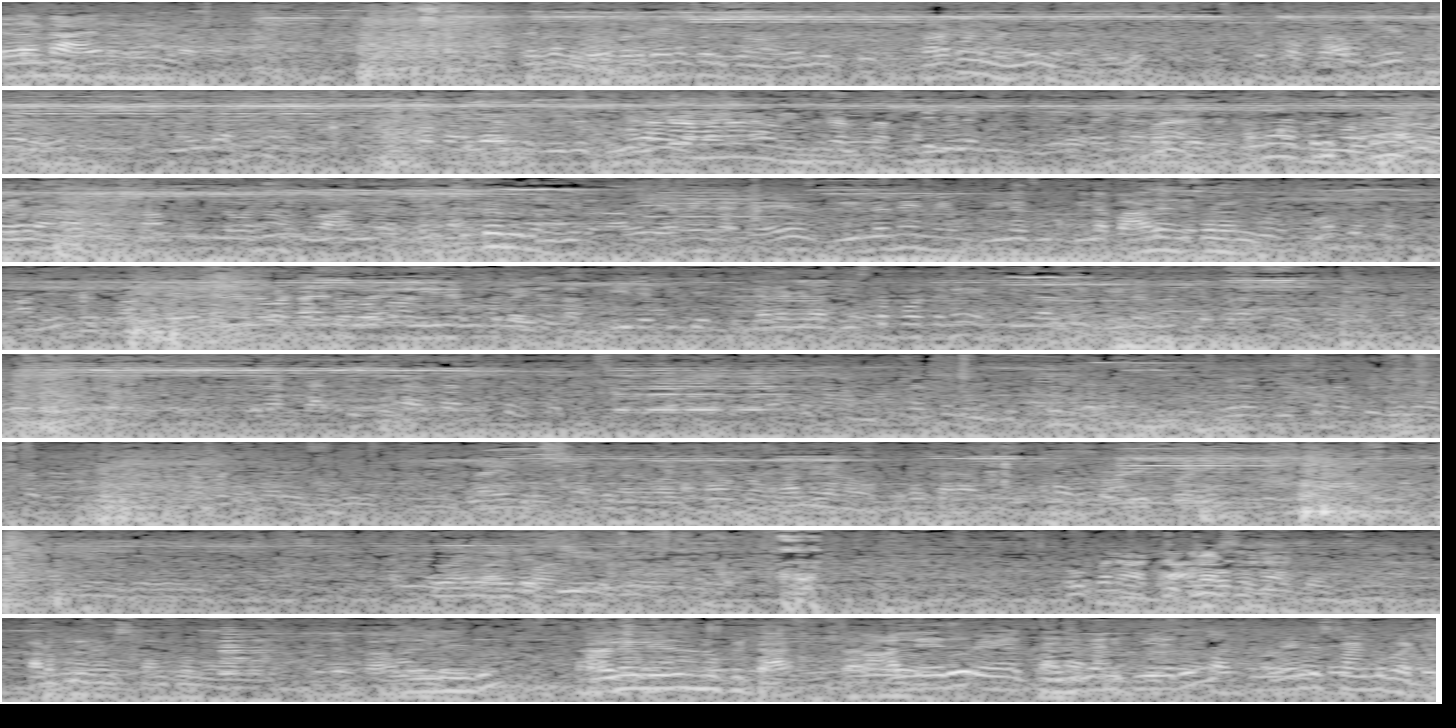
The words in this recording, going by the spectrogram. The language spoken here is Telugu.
లేదంటే ఆయన నేను. లోపలికైనా కొంచెం అలా చెప్పి పదకొండు మంది ఉన్నారండి వీళ్ళు చేస్తున్నారు. ఏమైందంటే వీళ్ళనే మేము వీళ్ళ వీళ్ళ బాధ చెప్పడానికి వీళ్ళ తీసుకపోతేనే ఎంపీ గారు వీళ్ళ గురించి చెప్పడానికి వీళ్ళకి వీళ్ళు వస్తారు ఓపెన్ కడుపులో రెండు స్టంట్లు ఉన్నాయి లేదు నువ్వు పెట్టా లేదు రెండు స్టంట్లు పట్టు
